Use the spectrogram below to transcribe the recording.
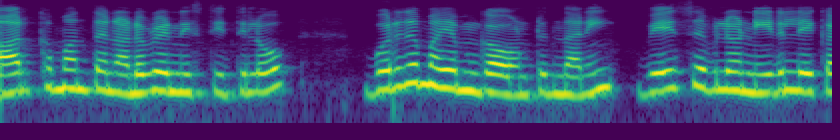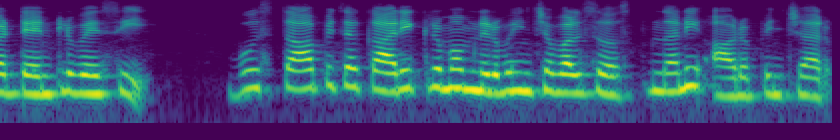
మార్గమంతా నడవలేని స్థితిలో బురదమయంగా ఉంటుందని వేసవిలో నీడలేక టెంట్లు వేసి భూస్థాపిత కార్యక్రమం నిర్వహించవలసి వస్తుందని ఆరోపించారు.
